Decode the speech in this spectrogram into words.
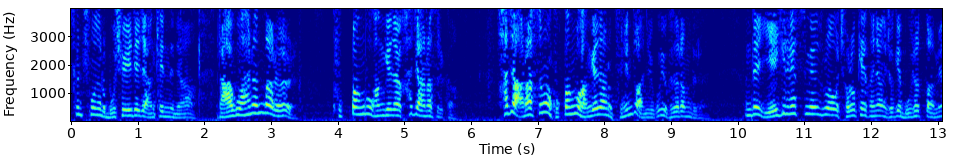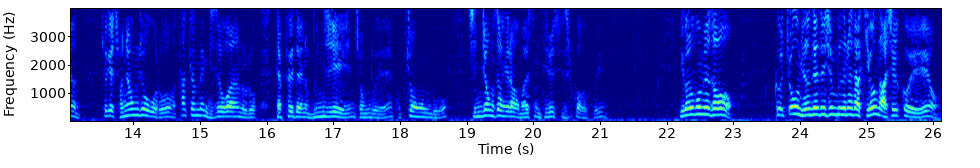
현충원으로 모셔야 되지 않겠느냐라고 하는 말을 국방부 관계자가 하지 않았을까? 하지 않았으면 국방부 관계자는 군인도 아니고요, 그 사람들은. 근데 얘기를 했음에도 불구하고 저렇게 그냥 저게 모셨다면 저게 전형적으로 탁현민 비서관으로 대표되는 문재인 정부의 국정홍보 진정성이라고 말씀드릴 수 있을 것 같고요. 이걸 보면서 그 조금 연세 드신 분들은 다 기억나실 거예요.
